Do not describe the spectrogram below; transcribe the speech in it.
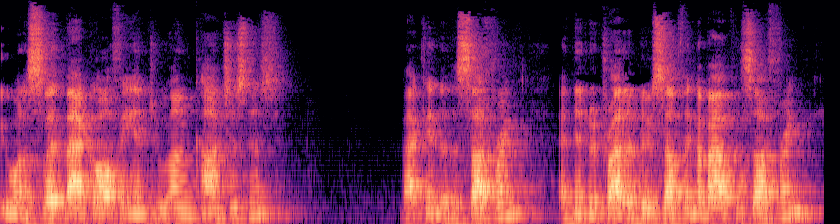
we want to slip back off into unconsciousness, back into the suffering, and then to try to do something about the suffering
